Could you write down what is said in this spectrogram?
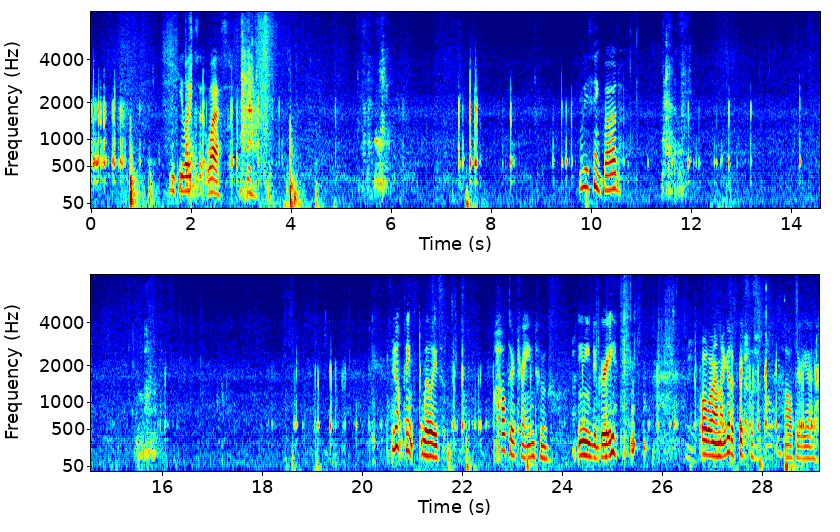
I think he likes it less. What do you think, bud? We don't think Willie's halter trained to any degree. Hold on, I gotta fix this halter, yeah.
